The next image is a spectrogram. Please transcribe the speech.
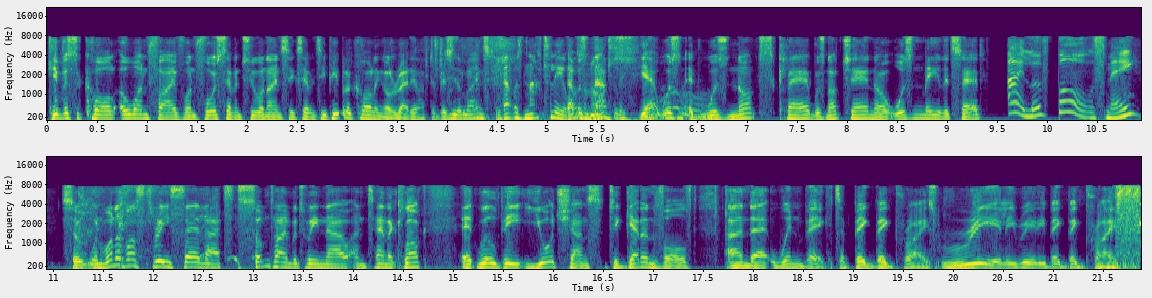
give us a call 01514721967. See, people are calling already. I'll have to busy the lines. That was Natalie. That was wasn't Natalie. us. Yeah, it wasn't. It was not Claire. It was not Jane. No, it wasn't me that said. I love balls, me. So when one of us three say that sometime between now and 10 o'clock, it will be your chance to get involved and uh, win big. It's a big, big prize. Really, really big, big prize.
